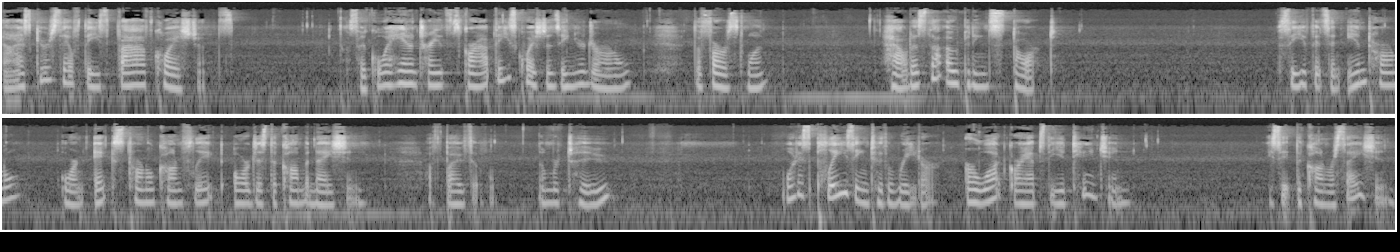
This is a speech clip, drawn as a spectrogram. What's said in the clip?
Now ask yourself these five questions. So go ahead and transcribe these questions in your journal. The first one How does the opening start? See if it's an internal or an external conflict or just a combination of both of them. Number two, what is pleasing to the reader or what grabs the attention? Is it the conversation,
